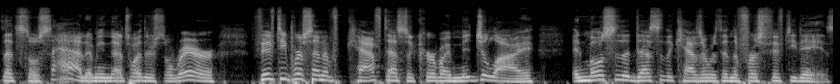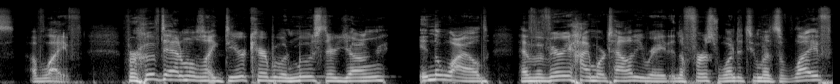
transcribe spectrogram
that's so sad. I mean, that's why they're so rare. 50% of calf deaths occur by mid July, and most of the deaths of the calves are within the first 50 days of life. For hoofed animals like deer, caribou, and moose, they're young in the wild have a very high mortality rate in the first one to two months of life.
